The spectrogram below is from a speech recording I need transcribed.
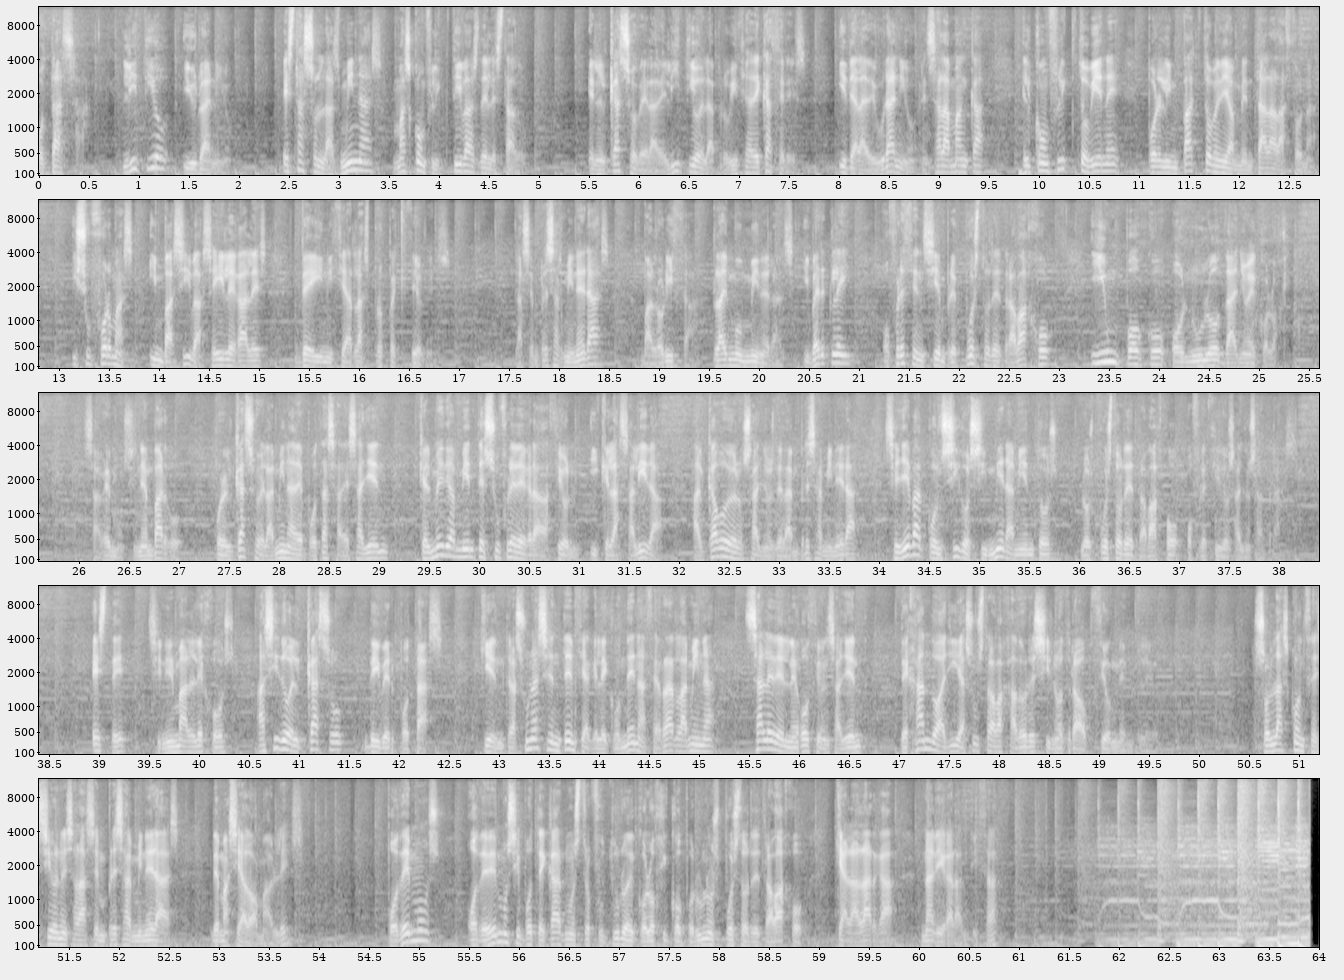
potasa, litio y uranio. Estas son las minas más conflictivas del Estado. En el caso de la de litio en la provincia de Cáceres y de la de uranio en Salamanca, el conflicto viene por el impacto medioambiental a la zona y sus formas invasivas e ilegales de iniciar las prospecciones. Las empresas mineras, Valoriza, Plymouth Minerals y Berkeley, ofrecen siempre puestos de trabajo y un poco o nulo daño ecológico. Sabemos, sin embargo, por el caso de la mina de potasa de Sallent, que el medio ambiente sufre degradación y que la salida al cabo de los años de la empresa minera se lleva consigo sin miramientos los puestos de trabajo ofrecidos años atrás. Este, sin ir más lejos, ha sido el caso de Iberpotas, quien tras una sentencia que le condena a cerrar la mina, sale del negocio en Sallent, dejando allí a sus trabajadores sin otra opción de empleo. ¿Son las concesiones a las empresas mineras demasiado amables? ¿Podemos o debemos hipotecar nuestro futuro ecológico por unos puestos de trabajo que a la larga nadie garantiza?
